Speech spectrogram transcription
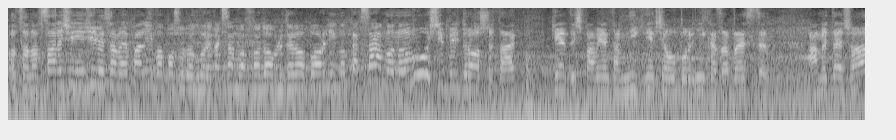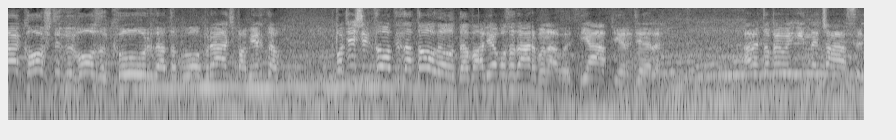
No co, no wcale się nie dziwię, same paliwo poszło do góry, tak samo w hodowli ten obornik, no tak samo, no musi być droższy, tak? Kiedyś pamiętam, nikt nie chciał obornika za bezcen, a my też, a koszty wywozu, kurda, to było brać, pamiętam, po 10 zł za tonę oddawali, albo za darmo nawet, ja pierdzielę. Ale to były inne czasy.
